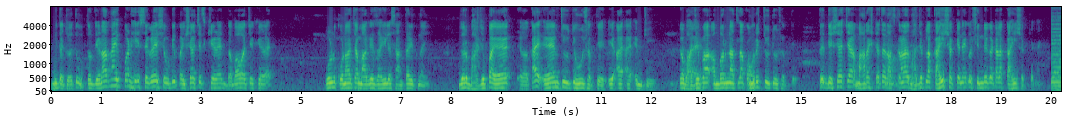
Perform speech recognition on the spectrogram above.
मी त्याच्यावरती उत्तर देणार नाही पण हे सगळे शेवटी पैशाचेच खेळ आहेत दबावाचे खेळ आहेत. कोण कोणाच्या मागे जाईल सांगता येत नाही. जर भाजपा ए काय ए एमची युती होऊ शकते ए आय आय एमची किंवा भाजपा अंबरनाथला काँग्रेसची युती होऊ शकते तर देशाच्या महाराष्ट्राच्या राजकारणात भाजपला काही शक्य नाही किंवा शिंदे गटाला काही शक्य नाही.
